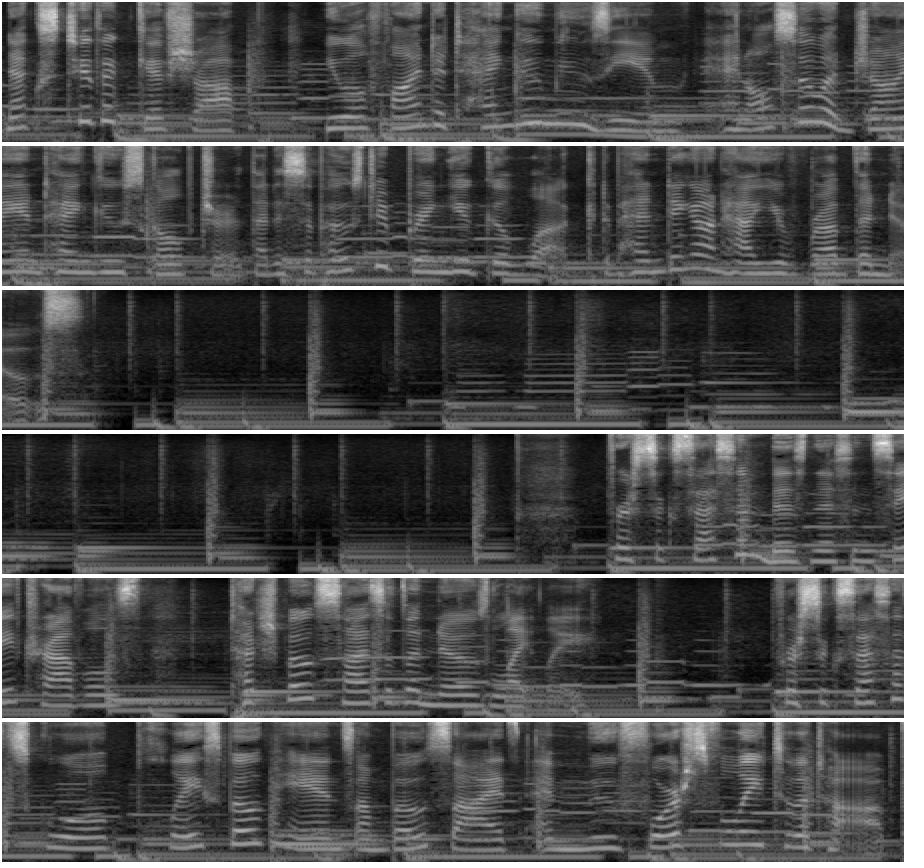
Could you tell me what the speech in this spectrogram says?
Next to the gift shop, you will find a Tengu museum and also a giant Tengu sculpture that is supposed to bring you good luck depending on how you rub the nose. For success in business and safe travels, touch both sides of the nose lightly. For success at school, place both hands on both sides and move forcefully to the top.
